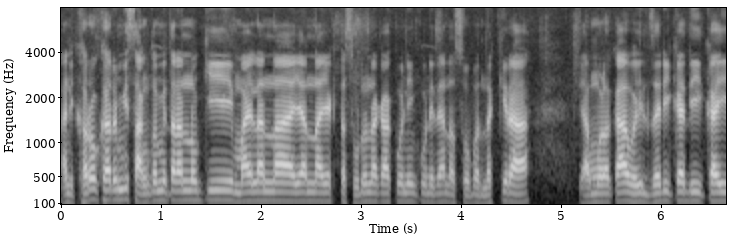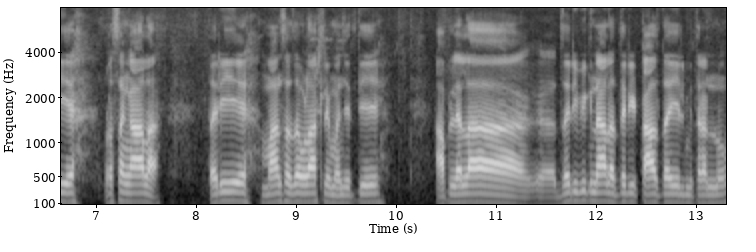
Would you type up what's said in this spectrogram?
आणि खरोखर मी सांगतो मित्रांनो की महिलांना यांना एकटं सोडू नका. कोणी कोणी त्यांना सोबत नक्की राहा. त्यामुळं काय होईल जरी कधी काही प्रसंग आला तरी माणसाजवळ असले म्हणजे ते आपल्याला जरी विघ्न आलं तरी टाळता येईल मित्रांनो.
